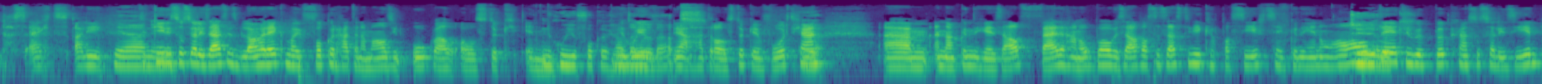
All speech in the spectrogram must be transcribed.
Dat is echt... Allee, Ja, de nee. keer die socialisatie is belangrijk, maar je fokker gaat er normaal gezien ook wel al een stuk in... Een goede fokker gaat er inderdaad. Ja, gaat er al een stuk in voortgaan. Ja. Ehm, en dan kun je zelf verder gaan opbouwen. Zelf als de 16 weken gepasseerd zijn, kun je nog altijd je pup gaan socialiseren.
